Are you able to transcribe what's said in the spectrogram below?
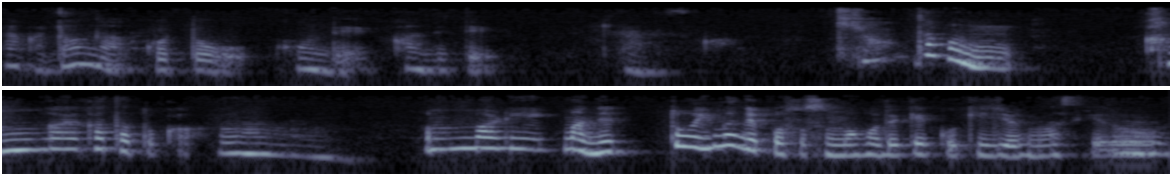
なんかどんなことを本で感じてきたんですか？基本多分、考え方とか、うん。あんまり、まあネット、今でこそスマホで結構記事読みますけど、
